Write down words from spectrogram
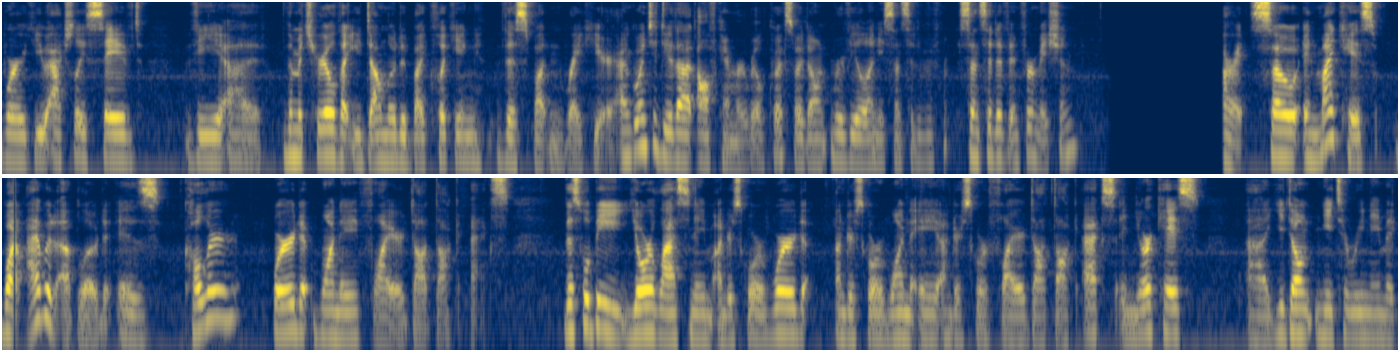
where you actually saved the uh, the material that you downloaded by clicking this button right here. I'm going to do that off camera real quick so I don't reveal any sensitive sensitive information. Alright, so in my case, what I would upload is color word 1a flyer dot docx. This will be your last name underscore word underscore 1a underscore flyer dot docx. In your case, uh, you don't need to rename it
